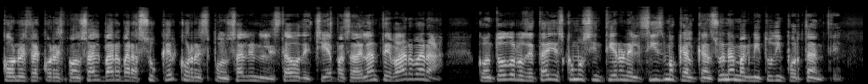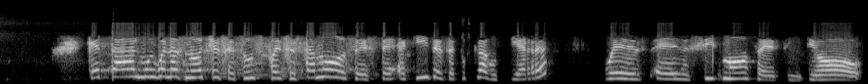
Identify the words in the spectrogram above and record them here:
con nuestra corresponsal Bárbara Zucker, corresponsal en el estado de Chiapas. Adelante, Bárbara, con todos los detalles, ¿cómo sintieron el sismo que alcanzó una magnitud importante? ¿Qué tal? Muy buenas noches, Jesús. Pues estamos este, aquí desde Tuxtla Gutiérrez pues el sismo se sintió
